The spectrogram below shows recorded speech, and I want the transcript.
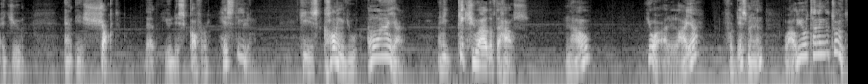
at you and is shocked that you discover his stealing. He is calling you a liar and he kicks you out of the house. Now, you are a liar for this man while you are telling the truth.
